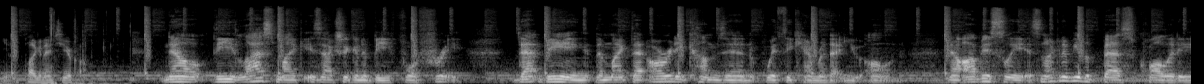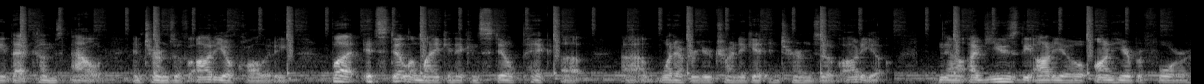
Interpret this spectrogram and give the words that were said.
you know, plug it into your phone. Now, the last mic is actually going to be for free. That being the mic that already comes in with the camera that you own. Now, obviously, it's not going to be the best quality that comes out in terms of audio quality, but it's still a mic and it can still pick up uh, whatever you're trying to get in terms of audio. Now, I've used the audio on here before,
